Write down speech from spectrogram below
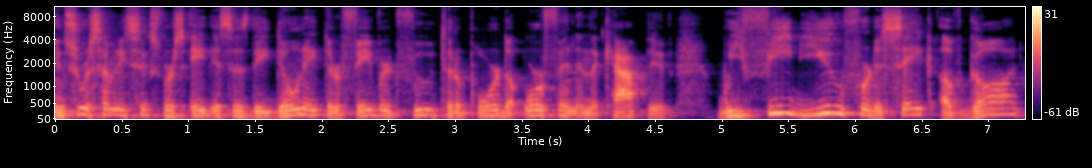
In Surah 76, verse 8, it says, They donate their favorite food to the poor, the orphan, and the captive. We feed you for the sake of God.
